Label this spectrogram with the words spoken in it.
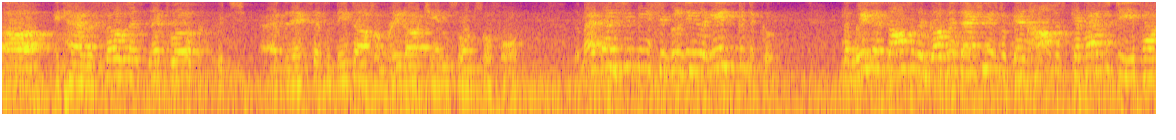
Uh, it has a surveillance network which has the access to data from radar chains, so on and so forth. The maritime shipping and shipbuilding is again critical. The major task of the government actually is to enhance its capacity for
